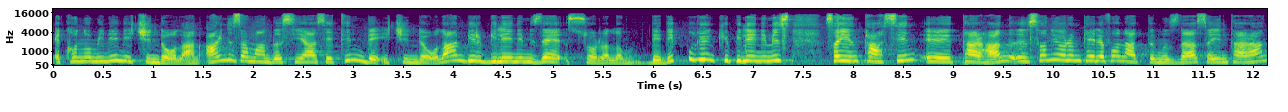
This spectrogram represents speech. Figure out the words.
ekonominin içinde olan, aynı zamanda siyasetin de içinde olan bir bilenimize soralım dedik. Bugünkü bilenimiz Sayın Tahsin e, Tarhan. E, sanıyorum telefon attığımızda Sayın Tarhan.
